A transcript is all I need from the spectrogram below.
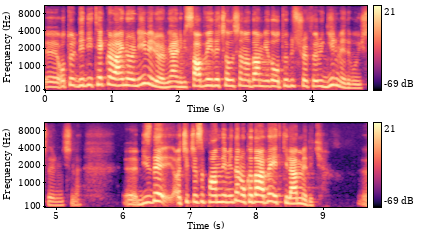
E, oto, dediği tekrar aynı örneği veriyorum. Yani bir Subway'de çalışan adam ya da otobüs şoförü girmedi bu işlerin içine. E, biz de açıkçası pandemiden o kadar da etkilenmedik. E,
